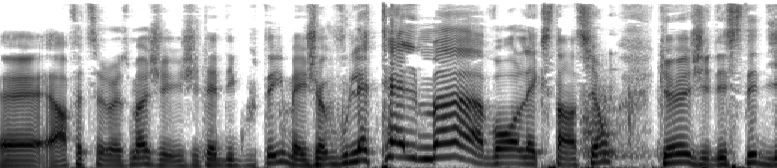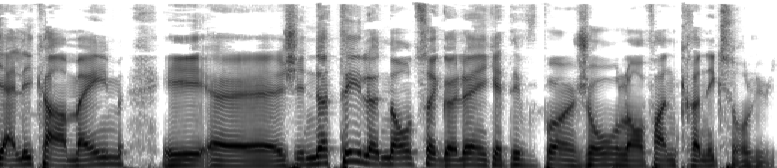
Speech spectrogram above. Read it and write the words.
Euh, en fait, sérieusement, j'étais dégoûté, mais je voulais tellement avoir l'extension que j'ai décidé d'y aller quand même. Et euh, j'ai noté le nom de ce gars-là. Inquiétez-vous pas, un jour, là, on va faire une chronique sur lui.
